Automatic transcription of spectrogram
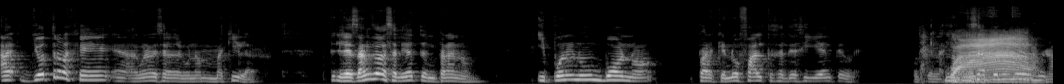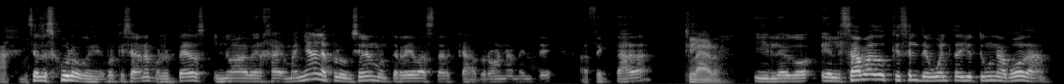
ah, yo trabajé eh, alguna vez en alguna maquila. Les dan la salida temprano y ponen un bono para que no faltes al día siguiente, güey. Porque la gente se, va a poner- se los juro, güey, porque se van a poner pedos y no va a haber. Mañana la producción en Monterrey va a estar cabronamente afectada. Claro. Y luego el sábado, que es el de vuelta, yo tengo una boda.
